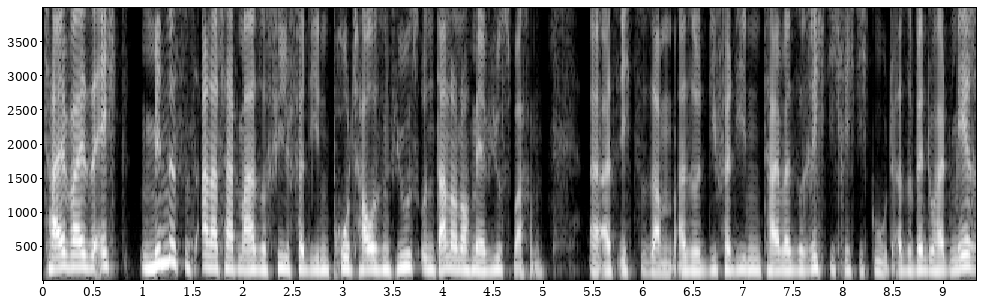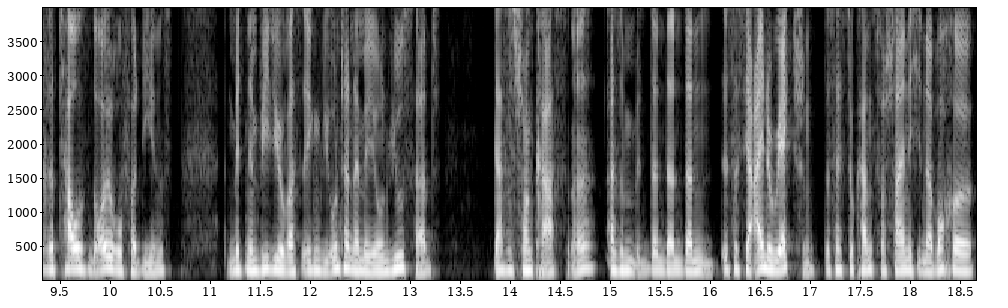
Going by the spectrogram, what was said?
teilweise echt mindestens anderthalb Mal so viel verdienen pro 1000 Views und dann auch noch mehr Views machen äh, als ich zusammen. Also die verdienen teilweise richtig, richtig gut. Also wenn du halt mehrere tausend Euro verdienst mit einem Video, was irgendwie unter einer Million Views hat, das ist schon krass, ne? Also dann, dann, dann ist es ja eine Reaction. Das heißt, du kannst wahrscheinlich in der Woche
